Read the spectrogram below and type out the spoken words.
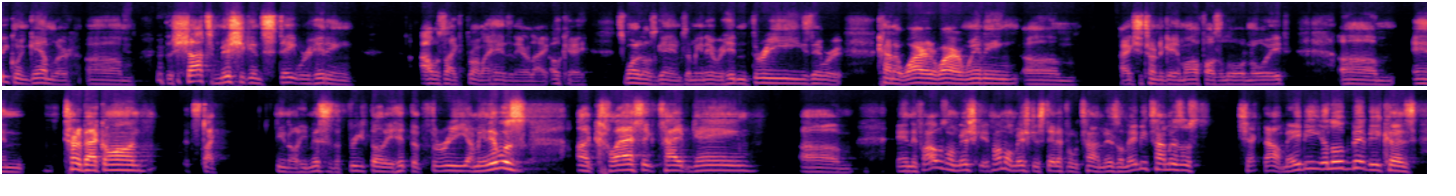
frequent gambler. Um, the shots Michigan State were hitting, I was like throwing my hands in the air, like, okay, it's one of those games. I mean, they were hitting threes, they were kind of wire to wire winning. Um, I actually turned the game off. I was a little annoyed. Um, and turn it back on. It's like, you know, he misses the free throw. They hit the three. I mean, it was a classic type game. Um, and if I was on Michigan, if I'm on Michigan State after Tom Izzo, maybe Tom Izzo's checked out, maybe a little bit because –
